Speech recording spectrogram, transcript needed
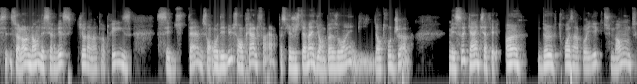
selon le nombre de services qu'il y a dans l'entreprise, c'est du temps. Mais au début, ils sont prêts à le faire parce que justement, ils ont besoin, ils ont trop de jobs. Mais ça, quand ça fait un, deux, trois employés que tu montes,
